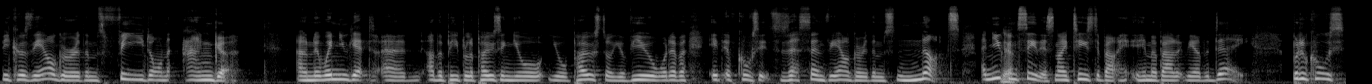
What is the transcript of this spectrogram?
because the algorithms feed on anger. And when you get uh, other people opposing your, your post or your view or whatever, it of course it sends the algorithms nuts. And you yeah. can see this. And I teased about him about it the other day. But of course,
